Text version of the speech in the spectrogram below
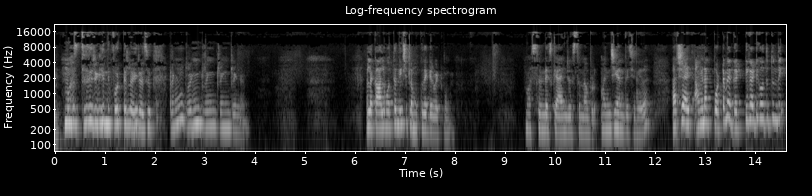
మస్తు తిరిగింది పొట్టలో ఈరోజు. Ring ring ring ring ring అని. మళ్ళీ కాళ్ళు మొత్తం తీసి ఇట్లా ముక్కు దగ్గర పెట్టుకున్నాను మస్తు ఉండే స్కాన్ చూస్తున్నప్పుడు. మంచిగా అనిపించింది కదా. హర్ష అయితే ఆమె నాకు పొట్ట మీద గట్టి గట్టిగా ఒత్తుతుంది.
